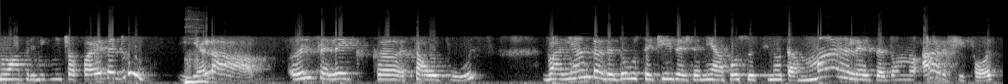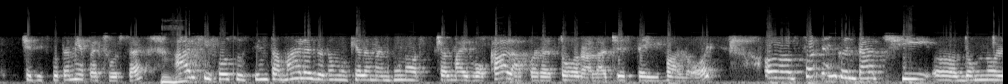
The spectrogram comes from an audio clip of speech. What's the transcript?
nu a primit nicio foaie de drum. El a, înțeleg că s-a opus, varianta de 250 de mii a fost susținută mai ales de domnul, ar fi fost, ce discutăm e pe surse, ar fi fost susținută mai ales de domnul Kelemen Hunor, cel mai vocal apărător al acestei valori. Uh, foarte încântat și uh, domnul,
